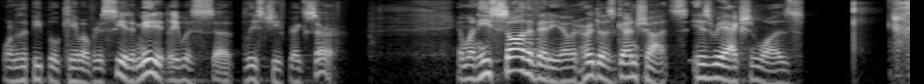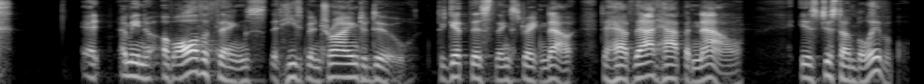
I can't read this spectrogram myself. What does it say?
one of the people who came over to see it immediately was uh, Police Chief Greg Suhr. And when he saw the video and heard those gunshots, his reaction was, I mean, of all the things that he's been trying to do to get this thing straightened out, to have that happen now is just unbelievable.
